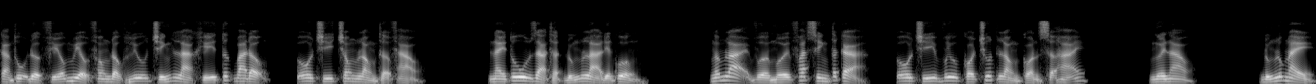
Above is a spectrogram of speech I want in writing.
Cảm thụ được phiếu miểu phong độc hữu chính là khí tức ba động, ô trí trong lòng thở phào. Này tu giả thật đúng là điên cuồng. Ngắm lại vừa mới phát sinh tất cả, ô trí vưu có chút lòng còn sợ hãi. Người nào? Đúng lúc này,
